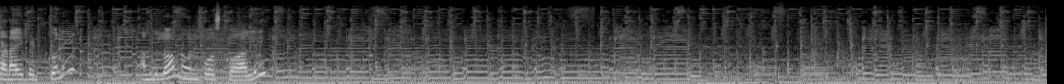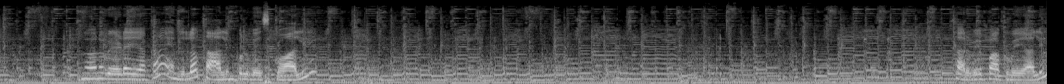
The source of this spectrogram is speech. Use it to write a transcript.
కడాయి పెట్టుకొని అందులో నూనె పోసుకోవాలి. నూనె వేడయ్యాక ఇందులో తాలింపులు వేసుకోవాలి. కరివేపాకు వేయాలి.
